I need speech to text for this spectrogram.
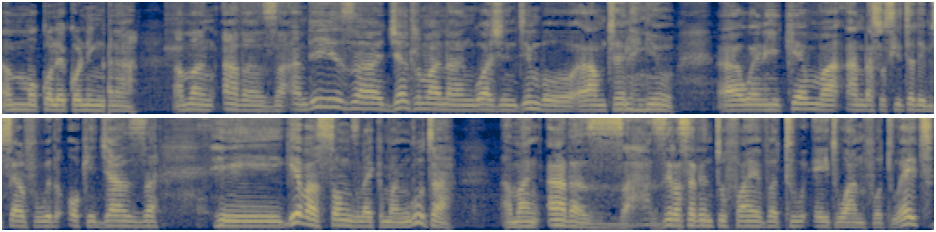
Mokole Koningana, among others. And this uh, gentleman, uh, Timbo, I'm telling you, uh, when he came uh, and associated himself with OK Jazz, he gave us songs like Manguta among others. 0725 281428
